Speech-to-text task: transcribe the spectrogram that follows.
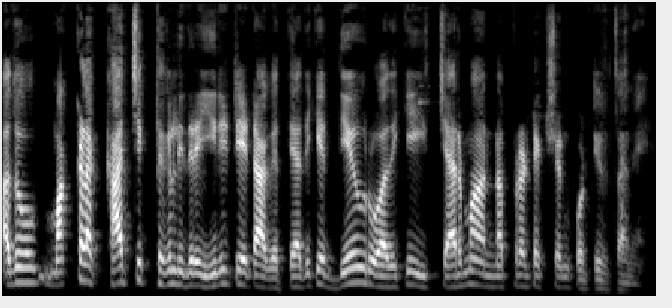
ಅದು ಮಕ್ಕಳ ಕಾಚಿಗೆ ತಗಲಿದ್ರೆ ಇರಿಟೇಟ್ ಆಗುತ್ತೆ. ಅದಕ್ಕೆ ದೇವರು ಅದಕ್ಕೆ ಈ ಚರ್ಮವನ್ನ ಪ್ರೊಟೆಕ್ಷನ್ ಕೊಟ್ಟಿರ್ತಾನೆ.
